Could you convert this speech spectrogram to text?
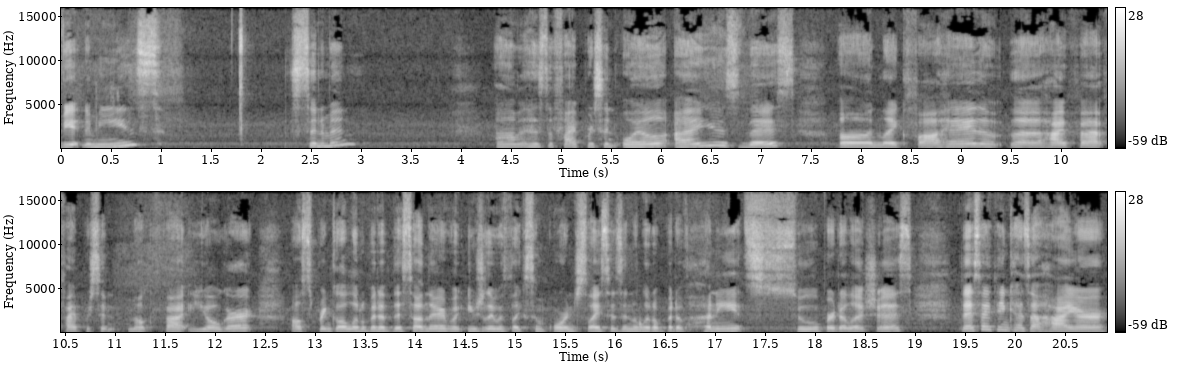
Vietnamese cinnamon. Um, it has the 5% oil. I use this on like Fage, the, the high fat, 5% milk fat yogurt. I'll sprinkle a little bit of this on there, but usually with like some orange slices and a little bit of honey. It's super delicious. This I think has a higher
